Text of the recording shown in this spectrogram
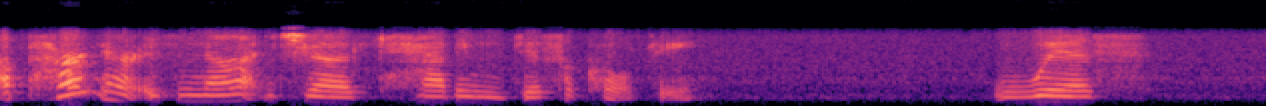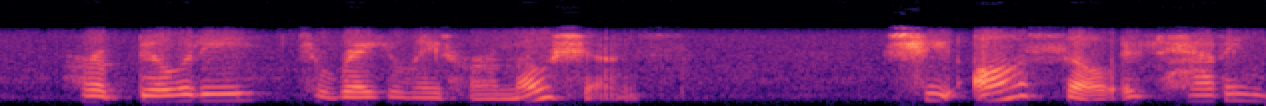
a partner is not just having difficulty with her ability to regulate her emotions, she also is having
